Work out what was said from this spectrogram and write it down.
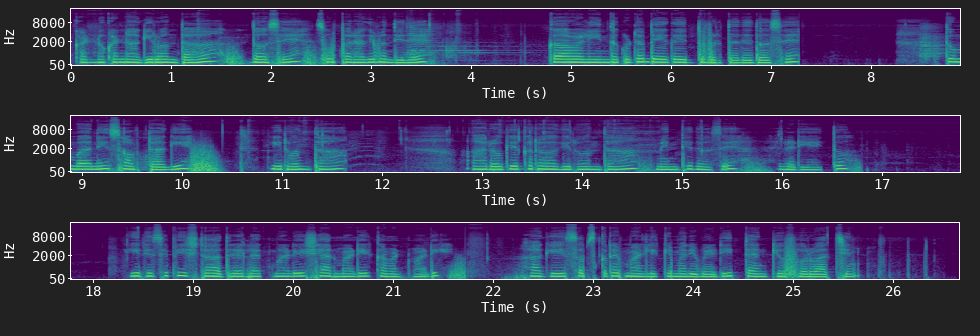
ಕಣ್ಣು ಕಣ್ಣಾಗಿರುವಂತಹ ದೋಸೆ ಸೂಪರಾಗಿ ಬಂದಿದೆ. ಕಾವಳಿಯಿಂದ ಕೂಡ ಬೇಗ ಇದ್ದು ಬರ್ತದೆ ದೋಸೆ. ತುಂಬಾ ಸಾಫ್ಟಾಗಿ ಇರುವಂತಹ ಆರೋಗ್ಯಕರವಾಗಿರುವಂತಹ ಮೆಂತೆ ದೋಸೆ ರೆಡಿ ಆಯಿತು. ಈ ರೆಸಿಪಿ ಇಷ್ಟ ಆದರೆ ಲೈಕ್ ಮಾಡಿ ಶೇರ್ ಮಾಡಿ ಕಮೆಂಟ್ ಮಾಡಿ. ಹಾಗೆ ಸಬ್ಸ್ಕ್ರೈಬ್ ಮಾಡಲಿಕ್ಕೆ ಮರಿಬೇಡಿ. Thank you for watching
